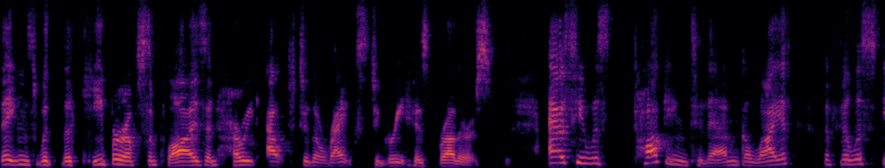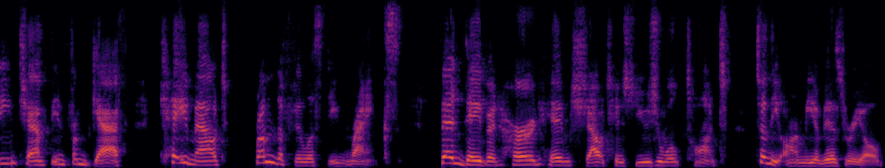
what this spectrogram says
things with the keeper of supplies and hurried out to the ranks to greet his brothers. As he was talking to them, Goliath, the Philistine champion from Gath, came out from the Philistine ranks. Then David heard him shout his usual taunt to the army of Israel.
